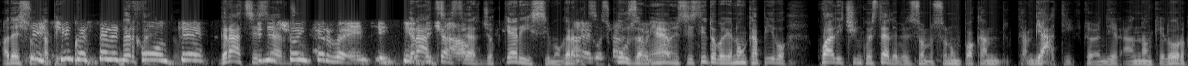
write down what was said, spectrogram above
Adesso Sì, capito. 5 Stelle di Perfetto. Conte Grazie Sergio. suoi interventi. Grazie ciao. Sergio, chiarissimo, grazie. Prego, Scusami, ciao, eh, ciao. ho insistito perché non capivo quali 5 Stelle, perché insomma sono un po' cam- cambiati, cioè, dire, hanno anche loro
